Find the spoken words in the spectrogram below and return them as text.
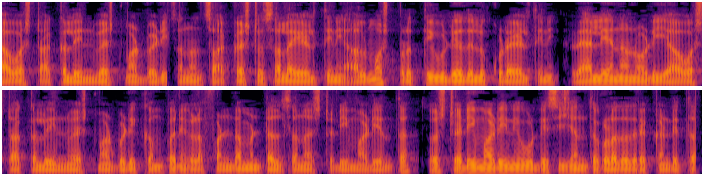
ಯಾವ ಸ್ಟಾಕ್ ಅಲ್ಲಿ ಇನ್ವೆಸ್ಟ್ ಮಾಡಬೇಡಿ. ನಾನು ಸಾಕಷ್ಟು ಸಲ ಹೇಳ್ತೀನಿ ಆಲ್ಮೋಸ್ಟ್ ಪ್ರತಿ ವಿಡಿಯೋದಲ್ಲೂ ಕೂಡ ಹೇಳ್ತೀನಿ ರ್ಯಾಲಿಯನ್ನ ನೋಡಿ ಯಾವ ಸ್ಟಾಕ್ ಅಲ್ಲಿ ಇನ್ವೆಸ್ಟ್ ಮಾಡಬೇಡಿ. ಕಂಪನಿಗಳ ಫಂಡಮೆಂಟಲ್ಸ್ ಅನ್ನ ಸ್ಟಡಿ ಮಾಡಿ ಅಂತ. ಸೊ ಸ್ಟಡಿ ಮಾಡಿ ನೀವು ಡಿಸಿಷನ್ ತಗೊಳ್ಳೋದಾದ್ರೆ ಖಂಡಿತ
